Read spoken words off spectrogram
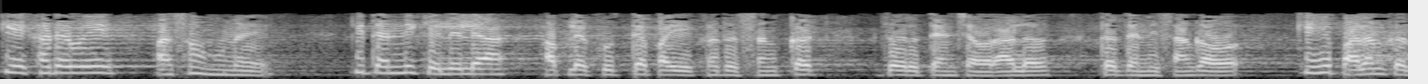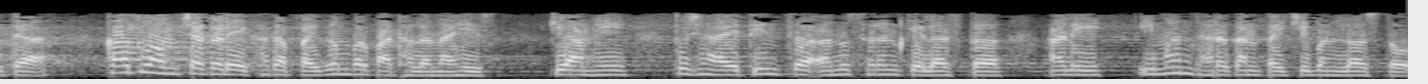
की एखाद्या वेळी असं होऊ नये की त्यांनी केलेल्या आपल्या कृत्यापायी एखादं संकट जर त्यांच्यावर आलं तर त्यांनी सांगावं की हे पालन करत्या का तू आमच्याकडे एखादा पैगंबर पाठवला नाहीस की आम्ही तुझ्या आयतींचं अनुसरण केलं असतं आणि इमानधारकांपैकी बनलो असतो?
